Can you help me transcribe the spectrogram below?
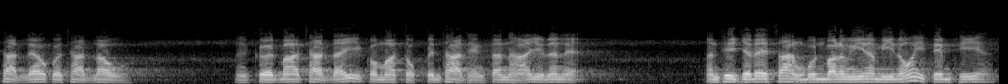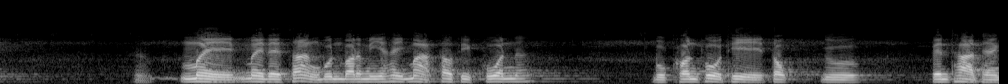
ชาติแล้วก็ชาติเล่า เกิดมาชาติใดก็มาตกเป็นทาสแห่งตัณหาอยู่นั่นแหละ อันที่จะได้สร้างบุญบารมีนะมีน้อยเต็มทีไม่ไม่ได้สร้างบุญบารมีให้มากเท่าที่ควรนะบุคคลผู้ที่ตกอยู่เป็นทาสแห่ง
